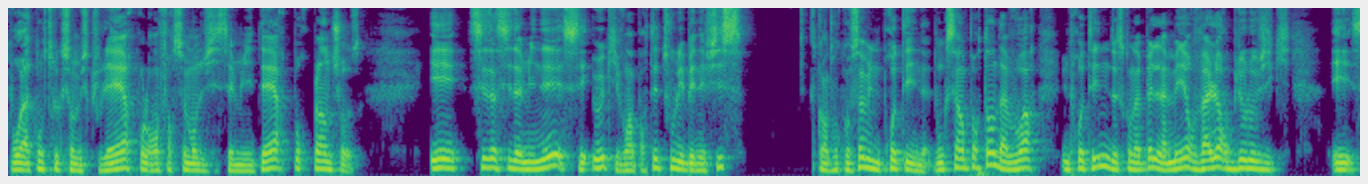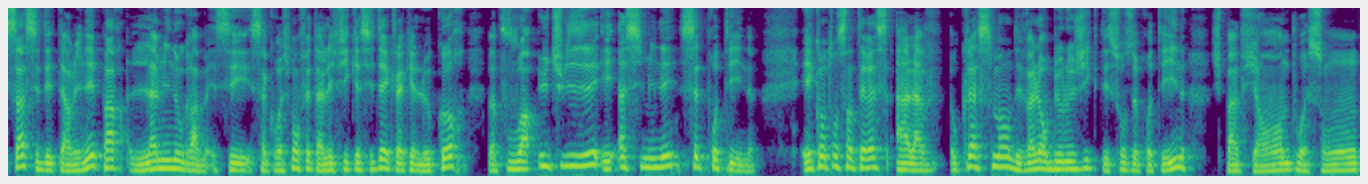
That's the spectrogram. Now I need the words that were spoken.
pour la construction musculaire, pour le renforcement du système immunitaire, pour plein de choses. Et ces acides aminés, c'est eux qui vont apporter tous les bénéfices quand on consomme une protéine. Donc c'est important d'avoir une protéine de ce qu'on appelle la meilleure valeur biologique. Et ça, c'est déterminé par l'aminogramme. Et c'est, ça correspond en fait à l'efficacité avec laquelle le corps va pouvoir utiliser et assimiler cette protéine. Et quand on s'intéresse au classement des valeurs biologiques des sources de protéines, je sais pas, viande, poisson,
